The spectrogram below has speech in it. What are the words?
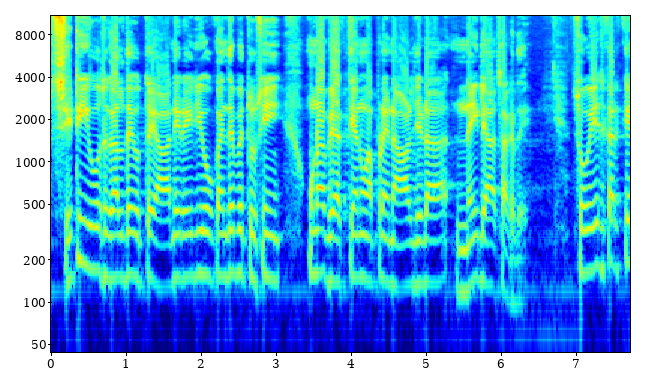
ਸਿਟੀ ਉਸ ਗੱਲ ਦੇ ਉੱਤੇ ਆ ਨਹੀਂ ਰਹੀ ਜੀ। ਉਹ ਕਹਿੰਦੇ ਵੀ ਤੁਸੀਂ ਉਹਨਾਂ ਵਿਅਕਤੀਆਂ ਨੂੰ ਆਪਣੇ ਨਾਲ ਜਿਹੜਾ ਨਹੀਂ ਲਿਆ ਸਕਦੇ। ਸੋ ਇਸ ਕਰਕੇ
